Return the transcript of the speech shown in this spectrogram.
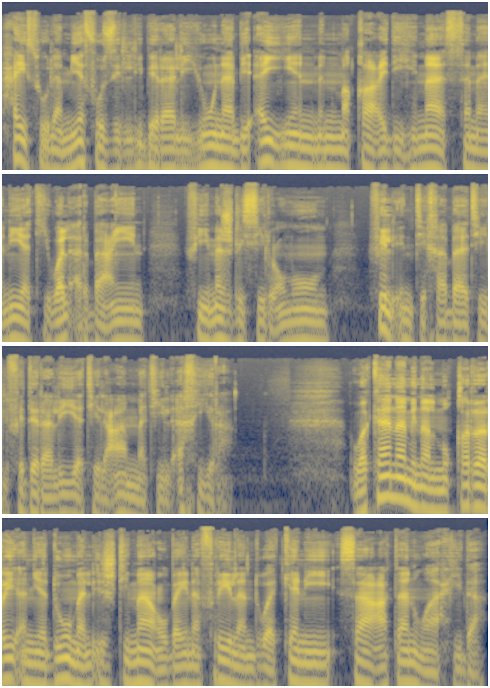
حيث لم يفز الليبراليون بأي من مقاعدهما الثمانية والأربعين في مجلس العموم في الانتخابات الفيدرالية العامة الأخيرة. وكان من المقرر أن يدوم الاجتماع بين فريلاند وكيني ساعة واحدة،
